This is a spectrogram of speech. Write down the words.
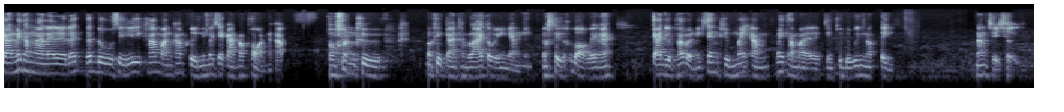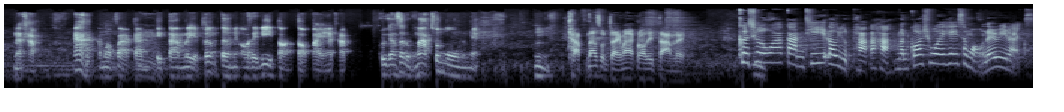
การไม่ทำงานอะไรเลยแล้วดูซีรีส์ข้ามวันข้ามคืนนี่ไม่ใช่การพักผ่อนนะครับ เพราะมันคือมันคือการทำร้ายตัวเองอย่างหนึ่งหนังสือเขาบอกเลยนะการหยุดพักแบบนิกเส้นคือไม่อำไม่ทำอะไรเลยจริงคือ doing nothing นั่งเฉยๆนะครับอะเอามาฝากกันติดตามรายละเอียดเพิ่มเติมใน already ตอนต่อไปนะครับ คุยกันสนุกมากชั่วโมงนึงเนี่ยอืมครับน่าสนใจมากรอติดตามเลย คือเชื่อว่าการที่เราหยุดพักอะค่ะ มันก็ช่วยให้สมองได้รีแลกซ์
